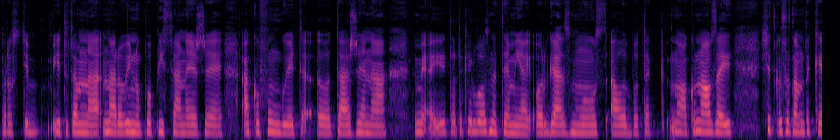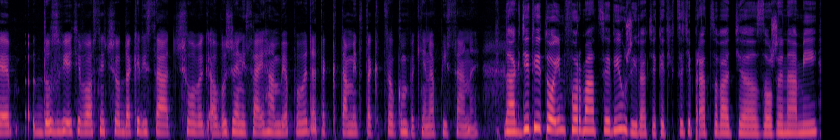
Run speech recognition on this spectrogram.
proste je to tam na, na rovinu popísané, že ako funguje tá, e, tá žena. Tam je, je to také rôzne témy, aj orgazmus, alebo tak, no ako naozaj všetko sa tam také dozviete vlastne, čo da kedy sa človek alebo ženy sa aj hambia povedať, tak tam je to tak celkom pekne napísané. No a kde tieto informácie využívate, keď chcete pracovať e, so ženami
